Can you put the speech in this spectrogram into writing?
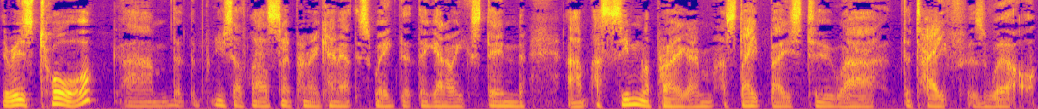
there is talk um, that the New South Wales State Premier came out this week that they're going to extend um, a similar program, a state based, to uh, the TAFE as well.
